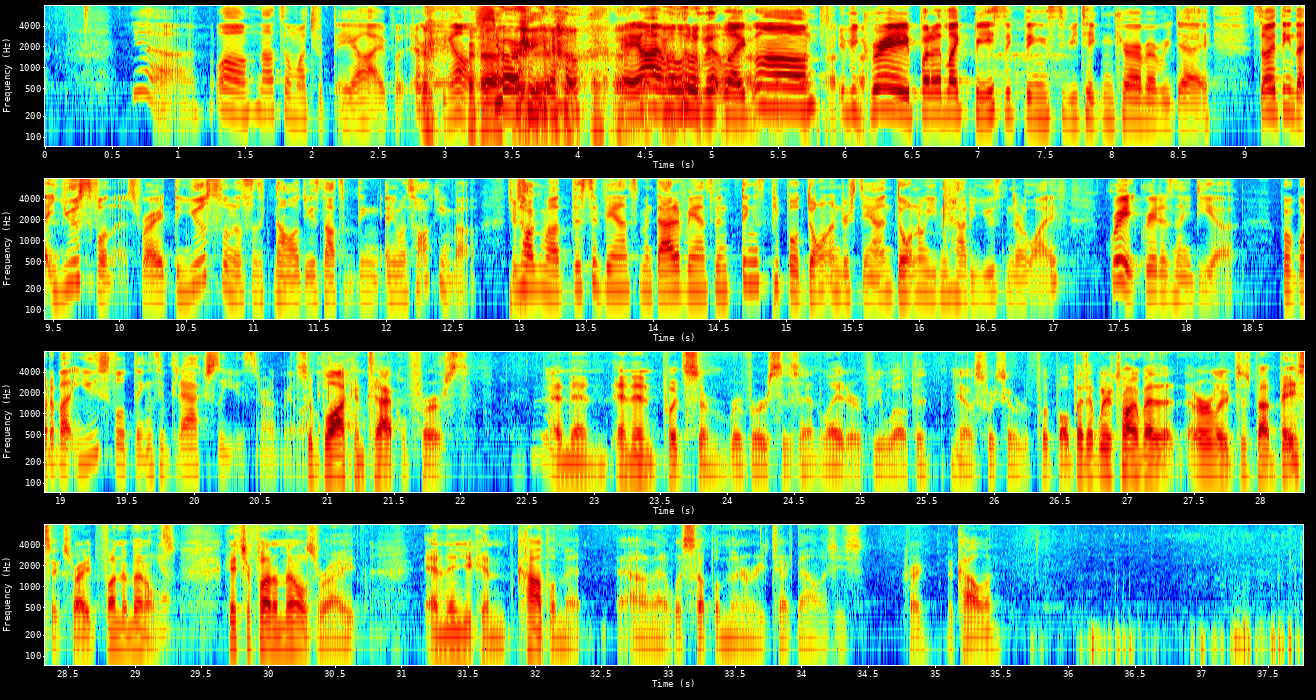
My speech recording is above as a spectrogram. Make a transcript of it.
Yeah, well, not so much with AI, but everything else, sure. You know, AI, I'm a little bit like, well, it'd be great, but I'd like basic things to be taken care of every day. So I think that usefulness, right? The usefulness of technology is not something anyone's talking about. You're talking about this advancement, that advancement, things people don't understand, don't know even how to use in their life. Great, great as an idea. But what about useful things we could actually use in our real so life? So block and tackle first and then and then put some reverses in later, if you will, to you know switch over to football. But we were talking about it earlier, just about basics, right? Fundamentals. Yep. Get your fundamentals right, and then you can complement on that with supplementary technologies. Craig, Colin.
